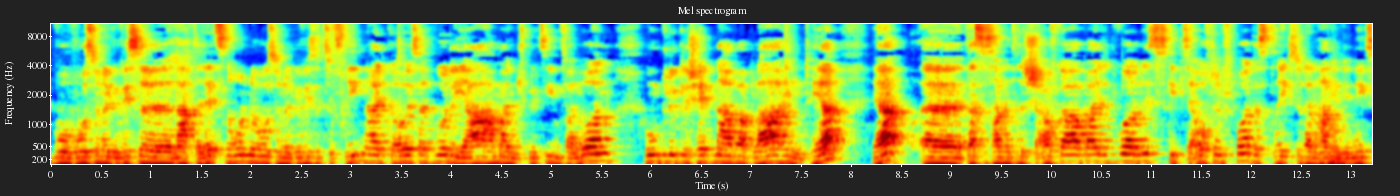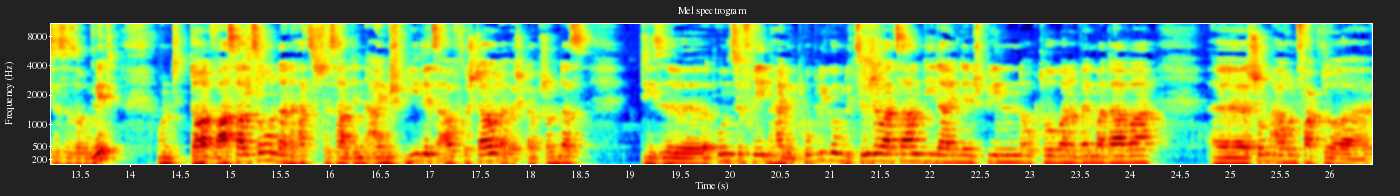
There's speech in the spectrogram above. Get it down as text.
wo, wo so eine gewisse, nach der letzten Runde, wo so eine gewisse Zufriedenheit geäußert wurde. Ja, haben wir in Spiel 7 verloren, unglücklich hätten aber bla hin und her. Ja, äh, dass das halt nicht richtig aufgearbeitet worden ist, das gibt es ja oft im Sport, das trägst du dann halt in die nächste Saison mit. Und dort war es halt so und dann hat sich das halt in einem Spiel jetzt aufgestaut, aber ich glaube schon, dass diese Unzufriedenheit im Publikum, die Zuschauerzahlen, die da in den Spielen Oktober, November da war, äh, schon auch ein Faktor,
